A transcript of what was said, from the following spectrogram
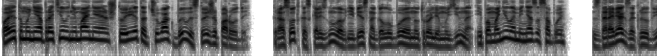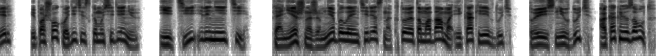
Поэтому не обратил внимания, что и этот чувак был из той же породы. Красотка скользнула в небесно-голубое нутро лимузина и поманила меня за собой. Здоровяк закрыл дверь и пошел к водительскому сиденью. Идти или не идти? Конечно же, мне было интересно, кто эта мадама и как ей вдуть. То есть не вдуть, а как ее зовут.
